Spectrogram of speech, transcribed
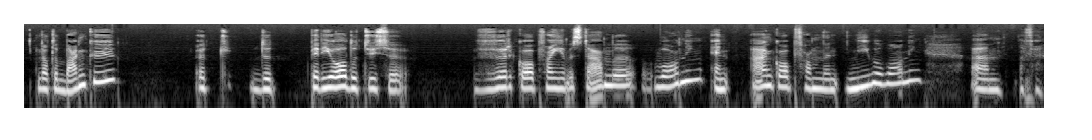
dat de bank u het, de periode tussen verkoop van je bestaande woning en aankoop van de nieuwe woning, um, enfin,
